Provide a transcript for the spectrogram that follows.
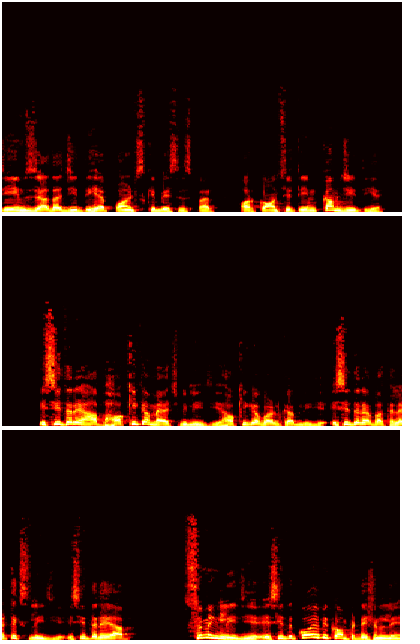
ٹیم زیادہ جیتی ہے پوائنٹس کے بیسس پر اور کون سی ٹیم کم جیتی ہے اسی طرح آپ ہاکی کا میچ بھی لیجیے ہاکی کا ولڈ کپ لیجیے اسی طرح آپ ایتھلیٹکس لیجیے اسی طرح آپ سوئمنگ لیجیے اسی طرح کوئی بھی کمپٹیشن لیں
